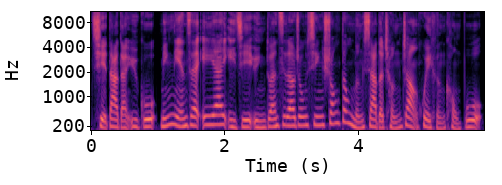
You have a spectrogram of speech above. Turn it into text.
且大胆预估，明年在 AI 以及云端资料中心双动能下的成长会很恐怖。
